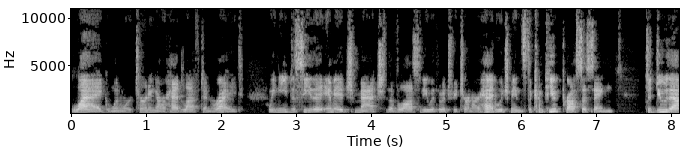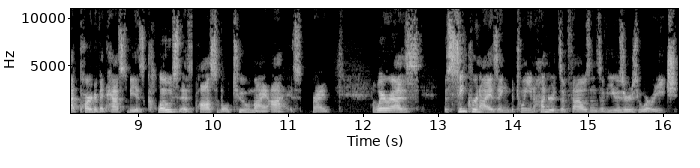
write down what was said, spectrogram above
lag when we're turning our head left and right. We need to see the image match the velocity with which we turn our head, which means the compute processing to do that part of it has to be as close as possible to my eyes, right? Whereas synchronizing between hundreds of thousands of users who are each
